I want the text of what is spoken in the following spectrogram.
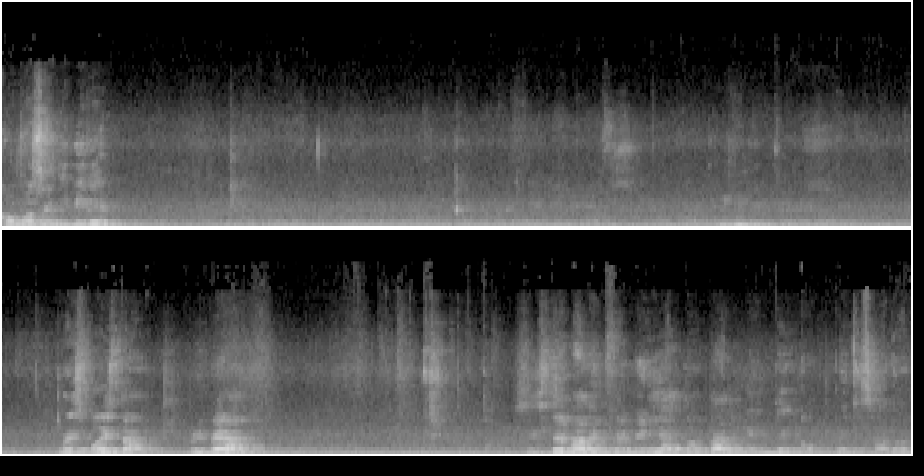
¿Cómo se divide? Respuesta. Primera, Sistema de enfermería totalmente compensador.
